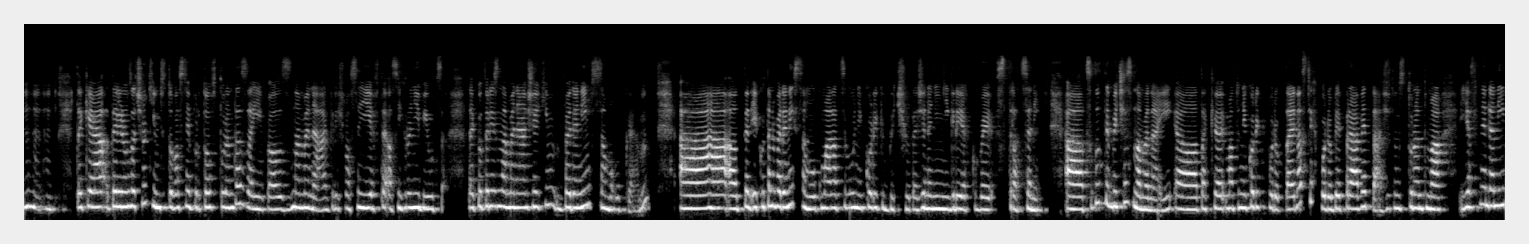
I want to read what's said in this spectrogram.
Mm-hmm. Tak já tady jenom začnu tím, co to vlastně pro toho studenta zajímá, znamená, když vlastně je v té asynchronní výuce. Tak to tedy znamená, že je tím vedeným samoukem a ten, jako ten vedený samouk má nad sebou několik byčů, takže není nikdy jakoby ztracený. A co to ty byče znamenají? A, tak má to několik podob. Ta jedna z těch podob je právě ta, že ten student má jasně daný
